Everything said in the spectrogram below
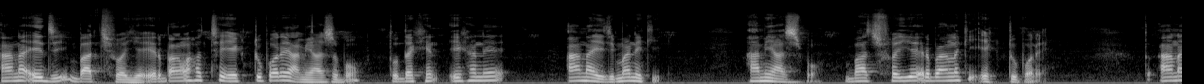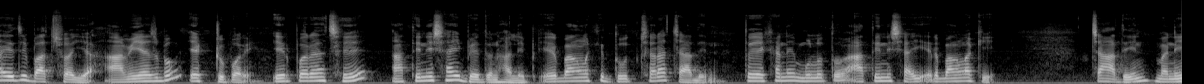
আনা এজি বাদশাইয়া এর বাংলা হচ্ছে একটু পরে আমি আসব। তো দেখেন, এখানে আনা এজি মানে কি? আমি আসব। বাদশাইয়া এর বাংলা কি একটু পরে। তো আনা এজি বাদশাইয়া, আমি আসব একটু পরে। এরপরে আছে আতিনি সাই বেদুন হালিফ, এর বাংলা কি দুধ ছাড়া চা দিন? তো এখানে মূলত আতিনি সাই এর বাংলা কি? চা দিন মানে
